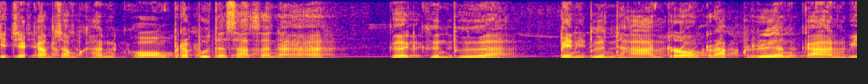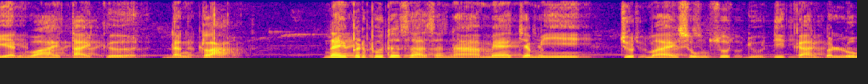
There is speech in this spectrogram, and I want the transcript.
กิจกรรมสำคัญของพระพุทธศาสนา เกิดขึ้นเพื่อเป็นพื้นฐานรองรับเรื่องการเวียนว่ายตายเกิดดังกล่าว ในพระพุทธศาสนาแม้จะมีจุดหมายสูงสุดอยู่ที่การบรรลุ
